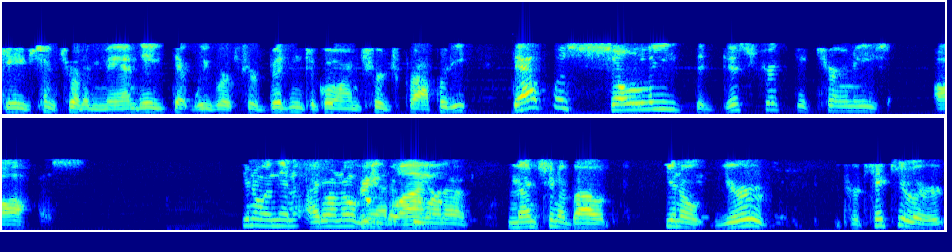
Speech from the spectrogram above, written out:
gave some sort of mandate that we were forbidden to go on church property. That was solely the district attorney's office. You know, and then I don't know, Pretty Matt, wild. if you want to mention about, you know, your particular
